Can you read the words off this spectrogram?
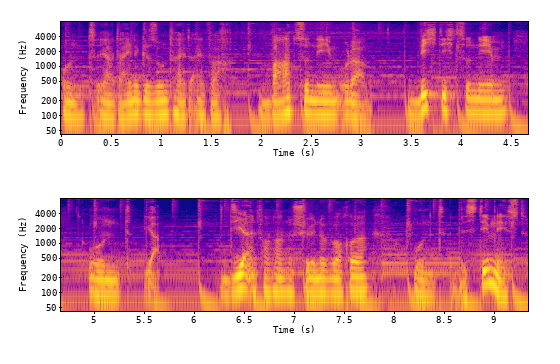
und ja, deine Gesundheit einfach wahrzunehmen oder wichtig zu nehmen. Und ja, dir einfach noch eine schöne Woche und bis demnächst.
